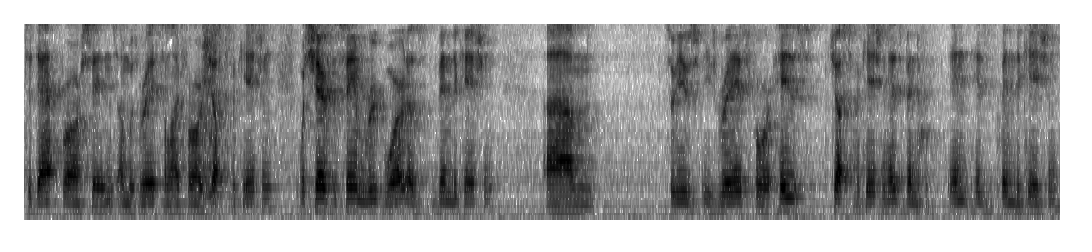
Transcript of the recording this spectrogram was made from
to death for our sins and was raised to life for our justification, which shares the same root word as vindication. Um, so he's he's raised for his justification, his vindic- in his vindication,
